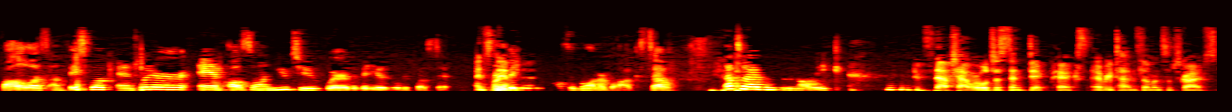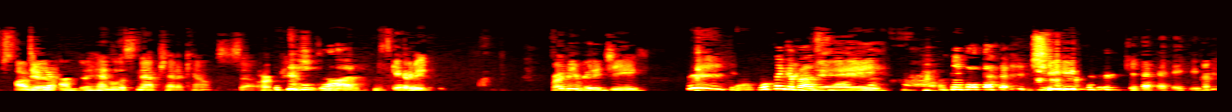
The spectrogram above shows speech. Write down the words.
follow us on Facebook and Twitter and also on YouTube where the videos will be posted. and And the Snapchat. videos will also go on our blog. So that's what I've been doing all week. in Snapchat, where we'll just send dick pics every time someone subscribes. Just I'm gonna I'm gonna handle the Snapchat account. So Perfect. oh God, I'm it's gonna be, scared. it's gonna be rated G. Yeah, we'll think about a small G for gay. oh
